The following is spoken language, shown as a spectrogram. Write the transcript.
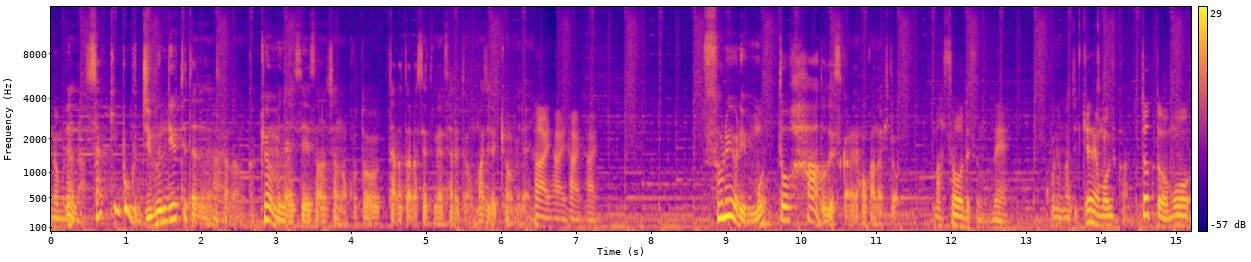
飲むなら。さっき僕自分で言ってたじゃないですか、はなんか。興味ない生産者のことをたらたら説明されてもマジで興味ない、はいはいはいはい。それよりもっとハードですからね他の人。まあそうですもんねこれマジ気をつけて。かちょっともう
